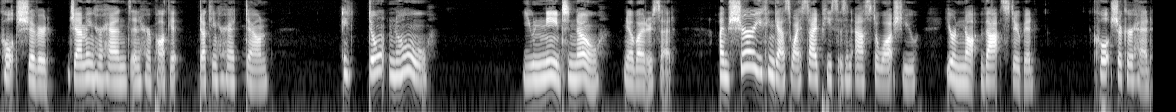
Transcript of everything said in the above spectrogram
Colt shivered, jamming her hands in her pocket, ducking her head down. I don't know. You need to know, Nailbiter said. I'm sure you can guess why Sidepiece isn't asked to watch you. You're not that stupid. Colt shook her head.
